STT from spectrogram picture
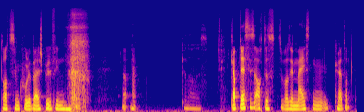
trotzdem coole Beispiele finden. ja. ja. Genau das. Ich glaube, das ist auch das, was ihr am meisten gehört habt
